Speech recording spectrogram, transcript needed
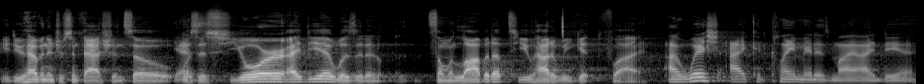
You do have an interest in fashion. So yes. was this your idea? Was it a, someone lob it up to you? How did we get fly? I wish I could claim it as my idea.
